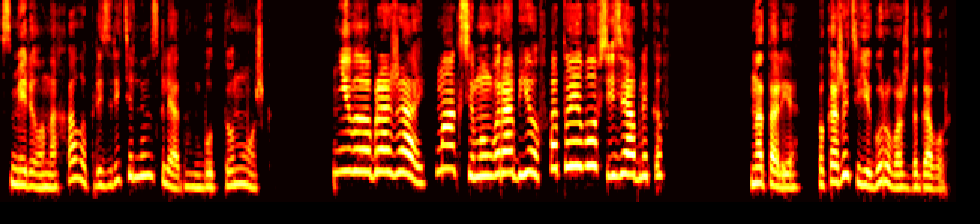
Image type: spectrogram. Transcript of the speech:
Смерила нахала презрительным взглядом, будто он мошка. Не воображай, максимум Воробьев, а то и вовсе Зябликов. Наталья, покажите Егору ваш договор.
